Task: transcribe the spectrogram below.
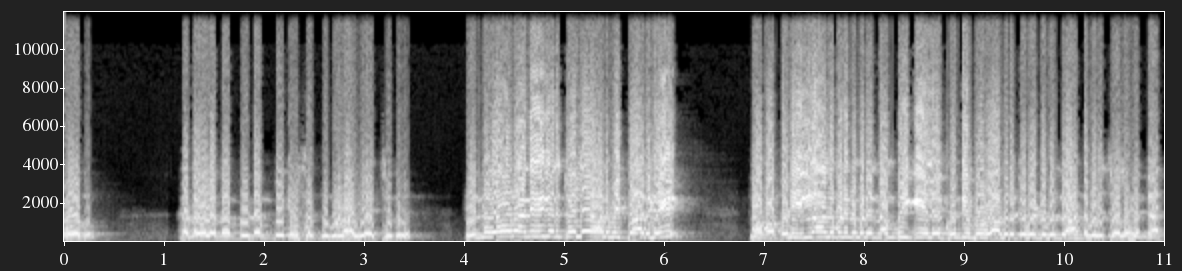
போதும். கடவுளை நம்பி நம்பி கஷ்டத்துக்குள்ளாகியாச்சுது என்றுதான் அநேகர் சொல்ல ஆரம்பிப்பார்கள். நாம் அப்படி இல்லாதபடி நம்முடைய நம்பிக்கையிலே கொண்டு போகாதிருக்க வேண்டும் என்று ஆண்டவர் சொல்லுகின்றார்.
